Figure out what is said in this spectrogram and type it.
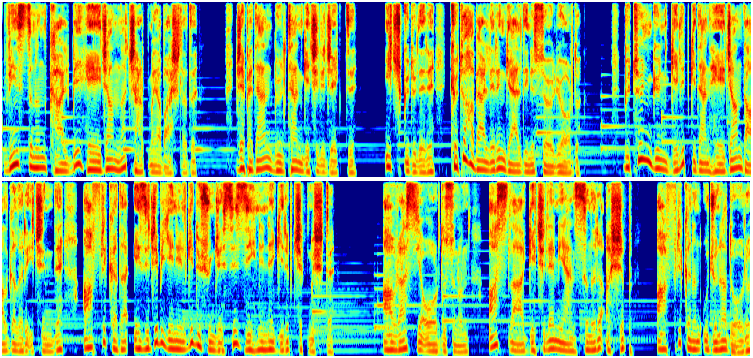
Winston'ın kalbi heyecanla çarpmaya başladı. Cepheden bülten geçilecekti. İçgüdüleri kötü haberlerin geldiğini söylüyordu. Bütün gün gelip giden heyecan dalgaları içinde Afrika'da ezici bir yenilgi düşüncesi zihnine girip çıkmıştı. Avrasya ordusunun asla geçilemeyen sınırı aşıp Afrika'nın ucuna doğru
